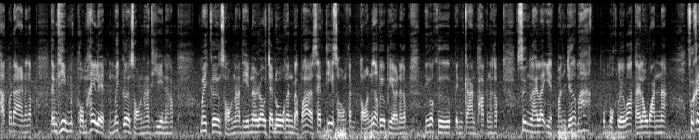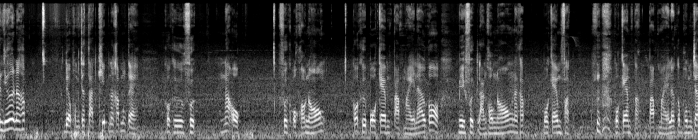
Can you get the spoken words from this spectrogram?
พักก็ได้นะครับ เต็มที่ผมให้เลทไม่เกิน 2 นาทีนะครับ ไม่เกิน 2 นาทีนะเราจะดูกันแบบว่าเซตที่ 2 กันต่อเนื่องเพียวๆนะครับ นี่ก็คือเป็นการพักนะครับ ซึ่งรายละเอียดมันเยอะมาก ผมบอกเลยว่าแต่ละวันนะฝึกกันเยอะนะครับ เดี๋ยวผมจะตัดคลิปนะครับ ตั้งแต่ก็คือฝึกหน้าอก ฝึกอกของน้อง ก็คือโปรแกรมปรับใหม่แล้วก็มีฝึกหลังของน้องนะครับ โปรแกรมฝักโปรแกรมปรับปรับใหม่แล้วก็ผมจะ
